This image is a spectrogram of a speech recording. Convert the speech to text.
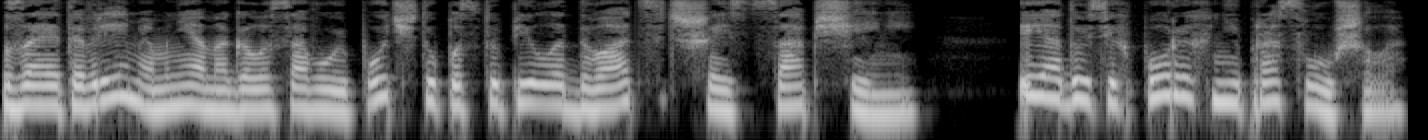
За это время мне на голосовую почту поступило 26 сообщений, и я до сих пор их не прослушала.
